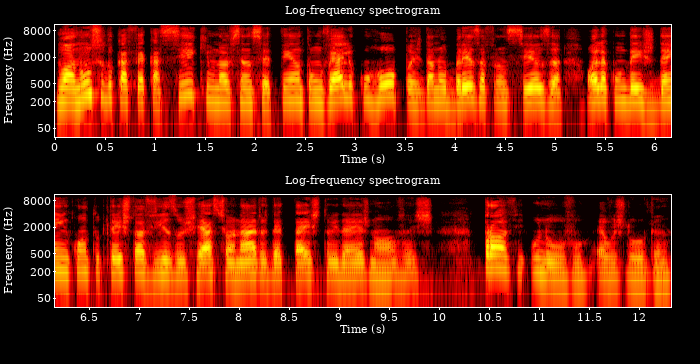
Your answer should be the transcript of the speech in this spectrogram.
No anúncio do Café Cacique, em 1970, um velho com roupas da nobreza francesa olha com desdém enquanto o texto avisa: os reacionários detestam ideias novas. Prove o novo é o slogan.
